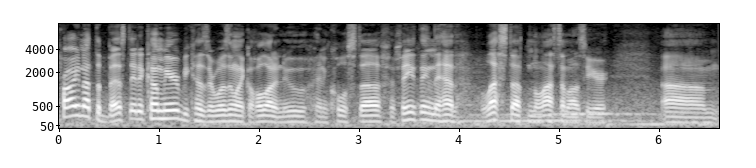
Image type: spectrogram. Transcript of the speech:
probably not the best day to come here because there wasn't like a whole lot of new and cool stuff. If anything, they had less stuff than the last time I was here. Um,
